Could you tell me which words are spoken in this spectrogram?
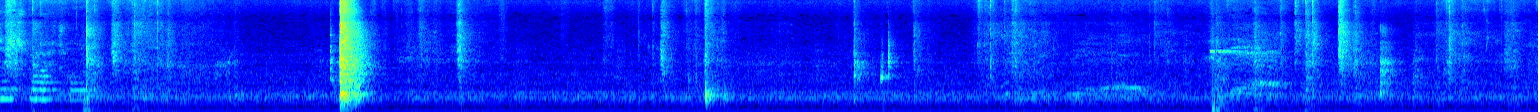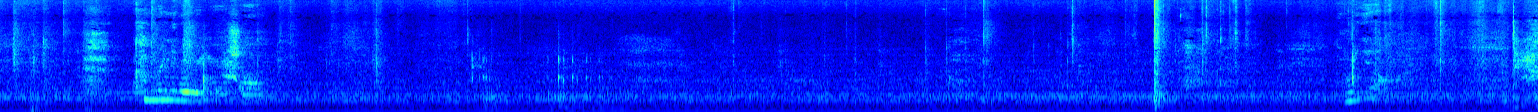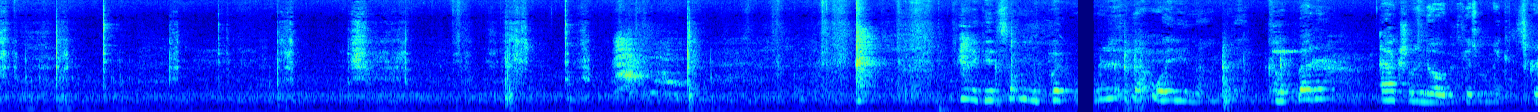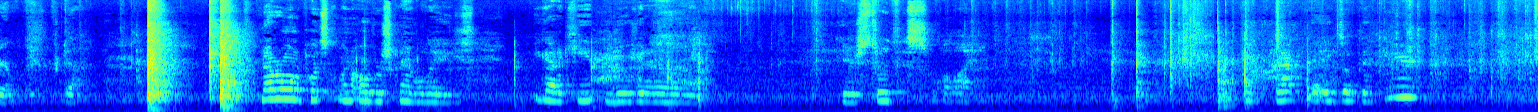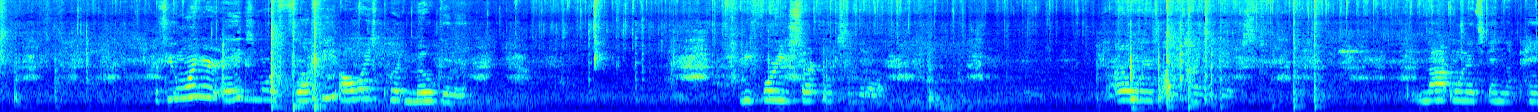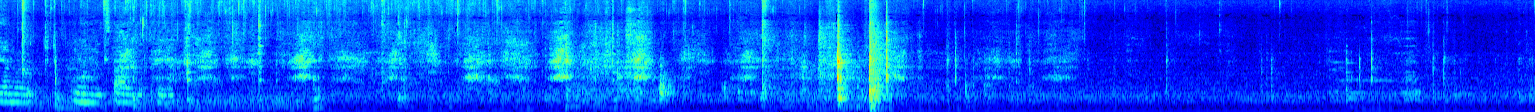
This spatula. Come bring it over here, Sean. Here we go. Something to put it that way you know cook better. Actually no, because we're making scrambled eggs. Never want to put something over scrambled eggs. You gotta keep moving it around. Here, stir this while I crack the eggs up in here. If you want your eggs more fluffy, always put milk in it before you start mixing it up. I don't want it like tiny bits. Not when it's in the pan or when it's out of the pan.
